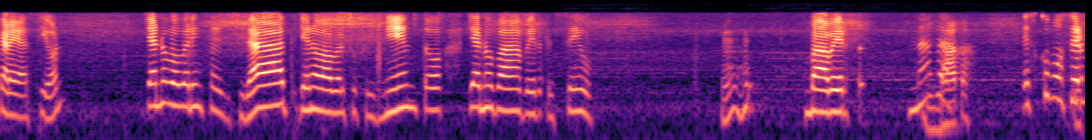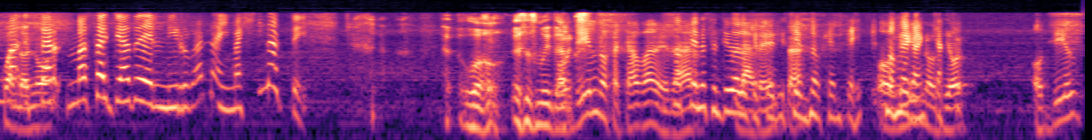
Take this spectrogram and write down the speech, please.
creación, ya no va a haber infelicidad, ya no va a haber sufrimiento, ya no va a haber deseo, va a haber nada. Nada. Es como ser no- estar más allá del nirvana, imagínate. Wow, eso es muy dark. Odile nos acaba de dar. No tiene sentido lo que estoy venta. diciendo, gente. No Odile me hagan nos caso. dio- Odile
